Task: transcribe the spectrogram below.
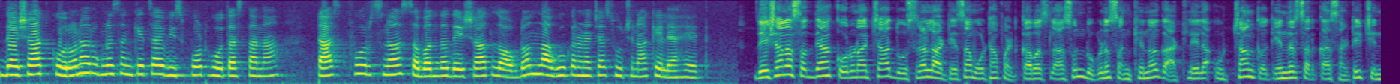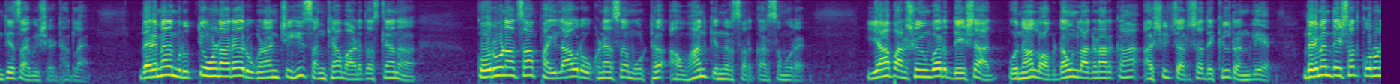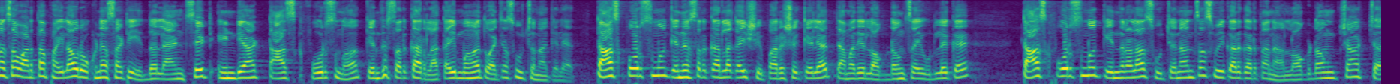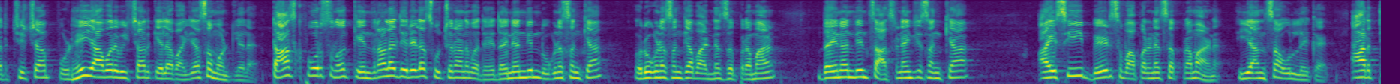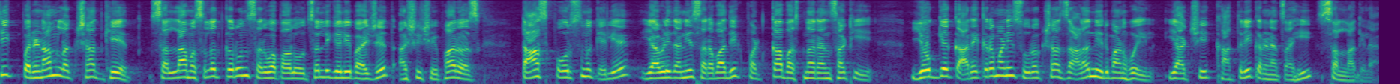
देशात कोरोना रुग्णसंख्येचा विस्फोट होत असताना टास्क फोर्सनं सबंध देशात लॉकडाऊन लागू करण्याच्या सूचना केल्या आहेत. देशाला सध्या कोरोनाच्या दुसऱ्या लाटेचा मोठा फटका बसला असून रुग्णसंख्येनं गाठलेला उच्चांक केंद्र सरकारसाठी चिंतेचा विषय ठरला दरम्यान मृत्यू होणाऱ्या रुग्णांचीही संख्या वाढत असल्यानं कोरोनाचा फैलाव रोखण्याचं मोठं आव्हान केंद्र सरकारसमोर आहे. या पार्श्वभूमीवर देशात पुन्हा लॉकडाऊन लागणार का अशी चर्चा देखील रंगली आहे. दरम्यान देशात कोरोनाचा वाढता फैलाव रोखण्यासाठी द लँडसेट इंडिया टास्क फोर्सनं केंद्र सरकारला काही महत्त्वाच्या सूचना केल्या आहेत. टास्क फोर्सनं केंद्र सरकारला काही शिफारशी केल्या आहेत त्यामध्ये लॉकडाऊनचाही उल्लेख आहे. टास्क फोर्सनं केंद्राला सूचनांचा स्वीकार करताना लॉकडाऊनच्या चर्चेच्या पुढे यावर विचार केला पाहिजे असं म्हटलेलं आहे. टास्क फोर्सनं केंद्राला दिलेल्या सूचनांमध्ये दैनंदिन रुग्णसंख्या रुग्णसंख्या वाढण्याचं प्रमाण दैनंदिन चाचण्यांची संख्या आय सी बेड्स वापरण्याचं प्रमाण यांचा उल्लेख आहे. आर्थिक परिणाम लक्षात घेत सल्लामसलत करून सर्व पावलं उचलली गेली पाहिजेत अशी शिफारस टास्क फोर्सनं केली आहे. यावेळी त्यांनी सर्वाधिक फटका बसणाऱ्यांसाठी योग्य कार्यक्रम आणि सुरक्षा जाळं निर्माण होईल याची खात्री करण्याचाही सल्ला दिला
